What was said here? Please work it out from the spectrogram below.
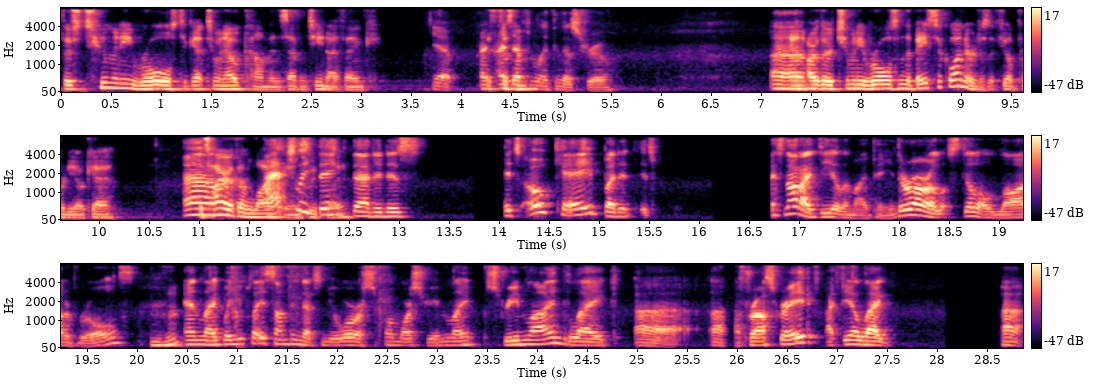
there's too many rolls to get to an outcome in 17, I think. Yeah, I, I definitely think that's true. and Um, are there too many rolls in the basic one, or does it feel pretty okay? Um, higher than a lot I actually think play. that it is. It's okay, but it, it's it's not ideal in my opinion. There are a, still a lot of rolls, Mm-hmm. and like when you play something that's newer or, or more streamlined, streamlined like uh, uh, Frostgrave, I feel like uh,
